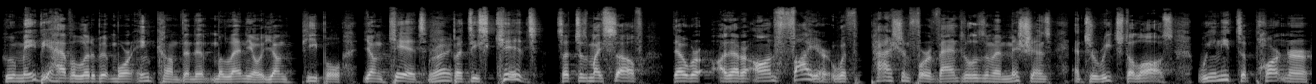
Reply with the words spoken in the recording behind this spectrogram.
who maybe have a little bit more income than the millennial young people, young kids. Right. But these kids, such as myself, that were that are on fire with passion for evangelism and missions and to reach the lost. We need to partner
